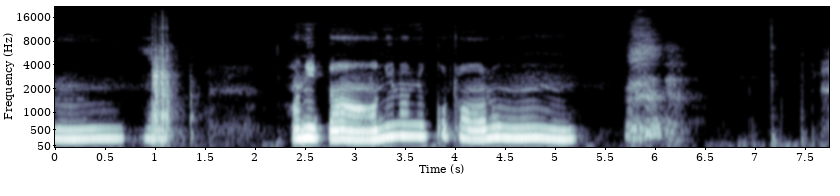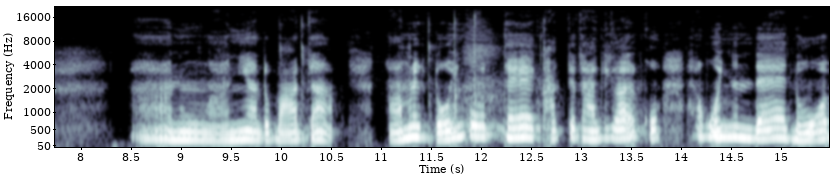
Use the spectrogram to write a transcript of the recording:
음. 아니, 나 아니라니까 다 알아. 아농 아니야 너 맞아 아무래도 너인 것 같아 각자 자기가 할 거 하고 있는데 너가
